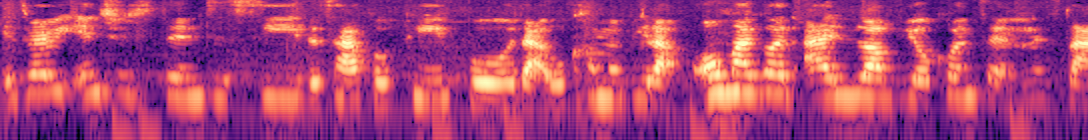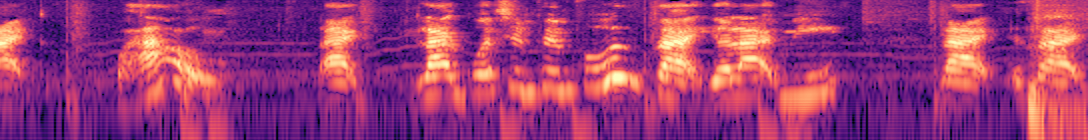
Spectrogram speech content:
it's very interesting to see the type of people that will come and be like, "Oh my god, I love your content," and it's like, "Wow, like like watching pimples, like you're like me, like it's like."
